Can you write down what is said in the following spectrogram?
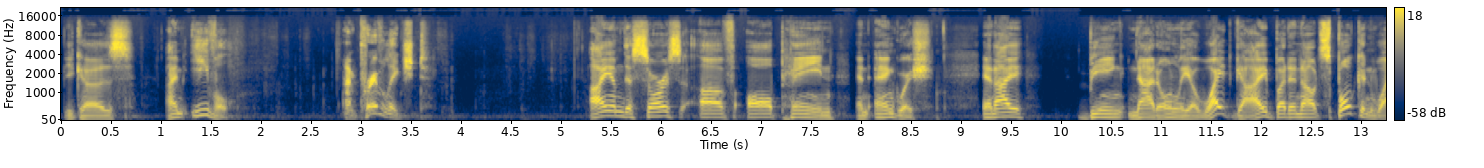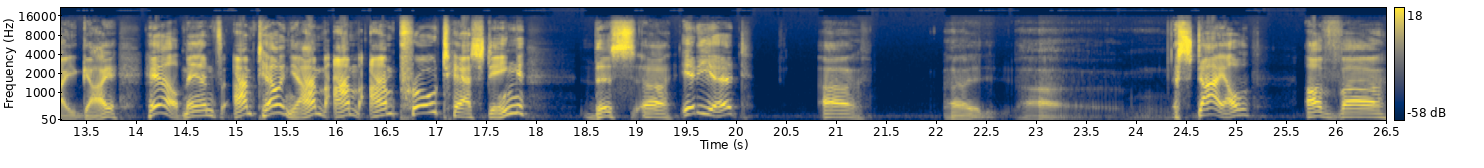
because I'm evil. I'm privileged. I am the source of all pain and anguish. And I, being not only a white guy, but an outspoken white guy, hell, man, I'm telling you, I'm, I'm, I'm protesting this uh, idiot uh, uh, uh, style of, uh,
